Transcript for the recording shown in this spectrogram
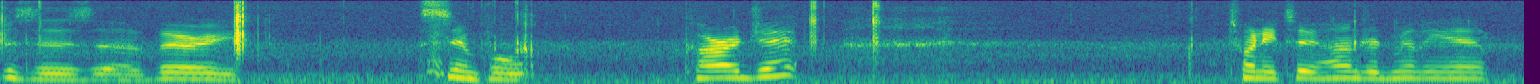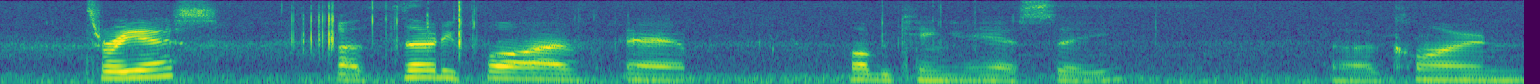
This is a very simple Corojet 2200 milliamp 3S a 35 amp Hobby King ESC clone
